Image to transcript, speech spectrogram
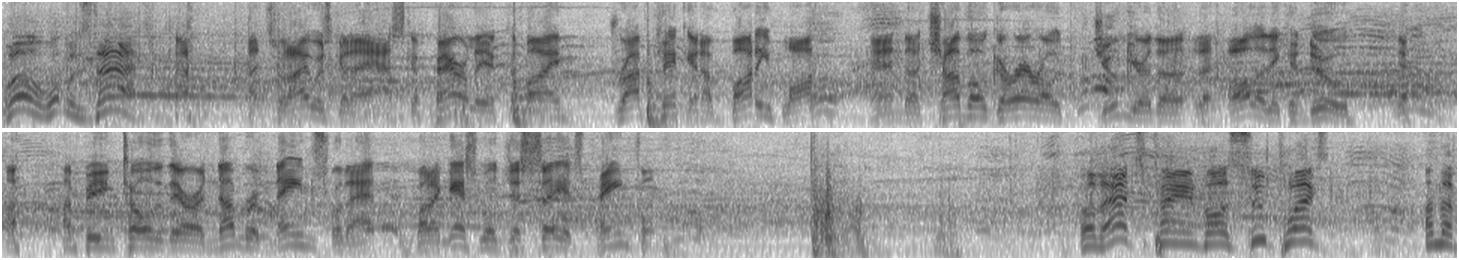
Whoa, what was that? That's what I was going to ask. Apparently a combined drop kick and a body block. And uh, Chavo Guerrero Jr., the, the, all that he can do. Yeah, I'm being told that there are a number of names for that, but I guess we'll just say it's painful. Well, that's painful. Suplex on the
